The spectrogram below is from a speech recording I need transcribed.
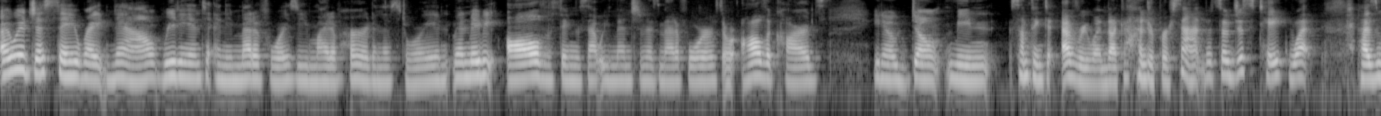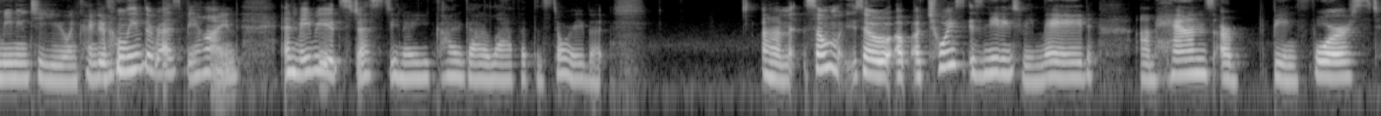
I would just say right now, reading into any metaphors you might have heard in the story, and, and maybe all the things that we mention as metaphors or all the cards, you know, don't mean something to everyone, like 100%. But so just take what has meaning to you and kind of leave the rest behind. And maybe it's just, you know, you kind of got to laugh at the story, but um, so, so a, a, choice is needing to be made. Um, hands are being forced.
